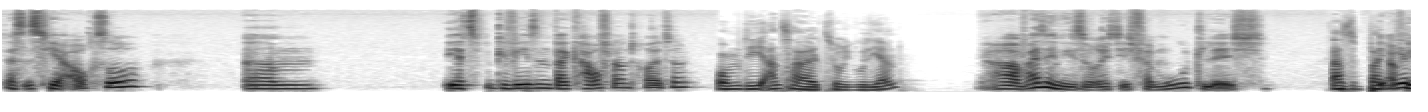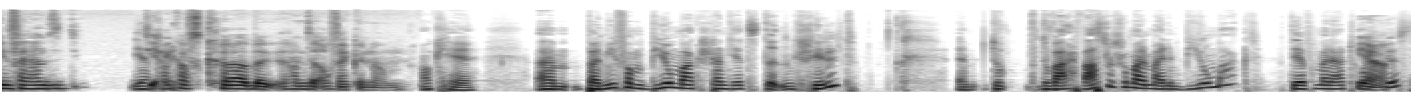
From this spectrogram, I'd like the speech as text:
Das ist hier auch so. Ähm, jetzt gewesen bei Kaufland heute. Um die Anzahl zu regulieren. Ja, weiß ich nicht so richtig, vermutlich. Also bei Die, auf mir. jeden Fall haben sie die, Ja, die. Einkaufskörbe haben sie auch weggenommen. Okay. Ähm, bei mir vom Biomarkt stand jetzt ein Schild. Ähm, du, du war, warst du schon mal in meinem Biomarkt, der von meiner Tochter Ja. ist?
